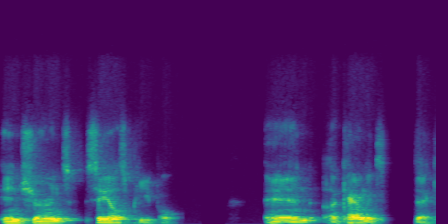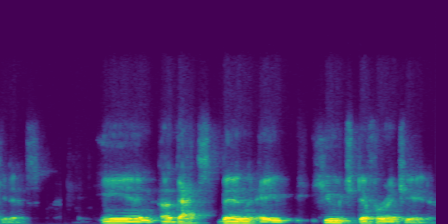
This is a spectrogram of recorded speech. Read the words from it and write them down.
insurance salespeople and account executives. And uh, that's been a huge differentiator.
